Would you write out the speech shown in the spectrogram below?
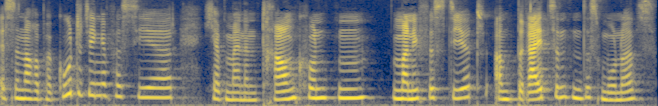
es sind noch ein paar gute Dinge passiert. Ich habe meinen Traumkunden manifestiert am 13. des Monats.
